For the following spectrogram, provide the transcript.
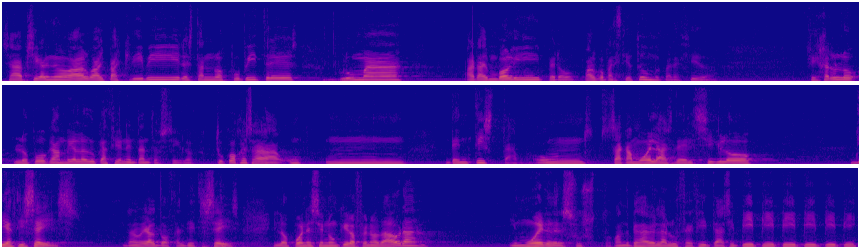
O sea, sigue habiendo algo ahí para escribir, están unos pupitres, pluma, ahora un boli, pero algo parecido, todo muy parecido. Fijaros lo, lo ha cambiado la educación en tantos siglos. Tú coges a un dentista o un sacamuelas del siglo XVI, no voy al XII, el XVI, y lo pones en un quirófano de ahora y muere del susto, cuando empieza a ver las lucecitas y pi, pi, pi, pi, pi, pi,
